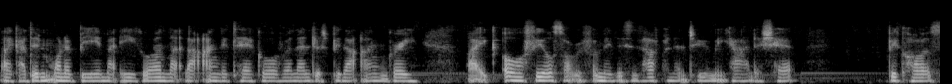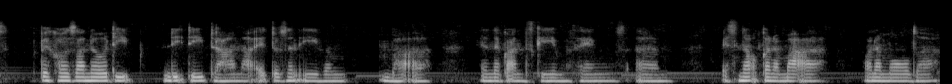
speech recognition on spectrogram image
like I didn't want to be in my ego and let that anger take over, and then just be that angry, like oh feel sorry for me, this is happening to me kind of shit, because because I know deep deep, deep down that it doesn't even matter in the grand scheme of things. Um, it's not going to matter when I'm older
